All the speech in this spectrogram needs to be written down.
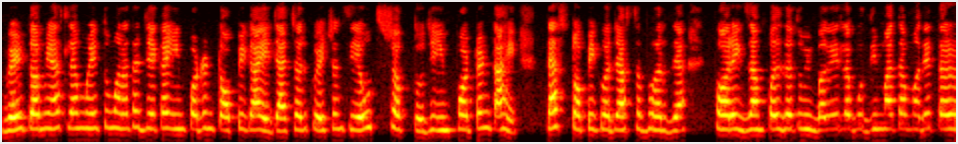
वेळ कमी असल्यामुळे तुम्हाला आता जे काही इम्पॉर्टंट टॉपिक आहे ज्याच्यावर क्वेश्चन येऊच शकतो जे इम्पॉर्टंट आहे त्याच टॉपिक वर जास्त भर द्या. फॉर एक्झाम्पल जर तुम्ही बघितलं बुद्धिमत्तामध्ये तर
